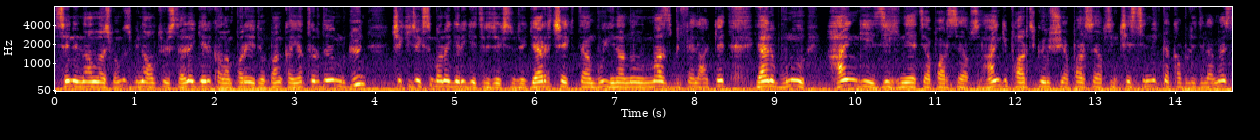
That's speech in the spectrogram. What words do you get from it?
senin anlaşmamız 1600 TL geri kalan parayı diyor banka yatırdığım gün çekeceksin bana geri getireceksin diyor. Gerçekten bu inanılmaz bir felaket. Yani bunu hangi zihniyet yaparsa yapsın, hangi parti görüşü yaparsa yapsın kesinlikle kabul edilemez.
